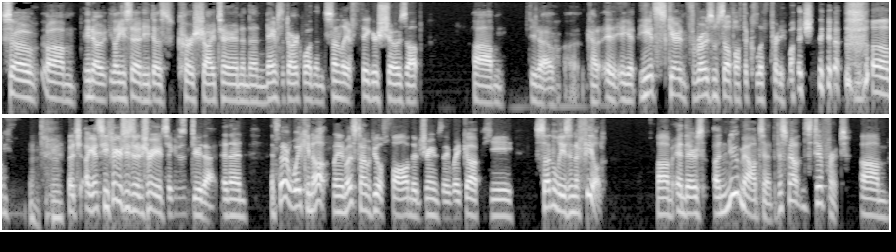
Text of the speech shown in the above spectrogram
So, um, you know, like you said, he does curse Shaitan and then names the Dark One. Then suddenly a figure shows up. Um, you know, uh, kind of he, get, he gets scared and throws himself off the cliff, pretty much. um, Mhm. which I guess he figures he's in a dream, so he can just do that. And then instead of waking up, I mean, most of the time when people fall in their dreams, they wake up. He suddenly is in a field, um, and there's a new mountain, but this mountain's different. Um,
